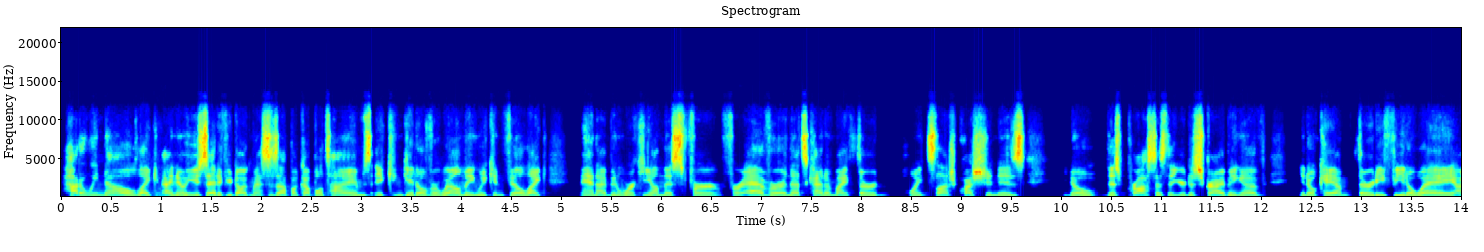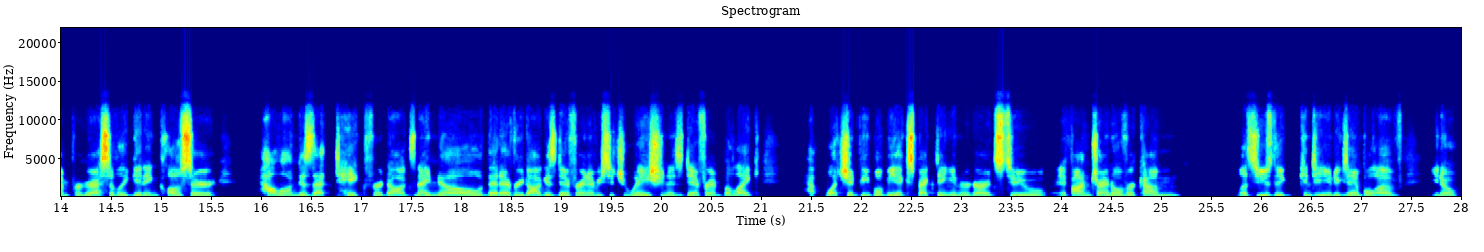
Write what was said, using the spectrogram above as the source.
how do we know? Like, I know you said if your dog messes up a couple times, it can get overwhelming. We can feel like, man, I've been working on this for forever. And that's kind of my third point slash question is, you know, this process that you're describing of, you know, okay, I'm 30 feet away, I'm progressively getting closer. How long does that take for dogs? And I know that every dog is different, every situation is different, but like, what should people be expecting in regards to if I'm trying to overcome, let's use the continued example of, you know,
